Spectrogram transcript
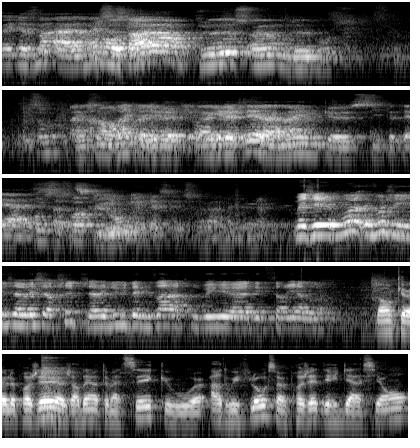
serait quasiment à la même hauteur, plus un ou deux pouces. C'est ça. Longtemps que la est la même que si tu étais à Faut que ça soit plus haut que qu'est-ce que tu veux améliorer. Mais j'ai, moi, moi j'avais cherché puis j'avais eu de la misère à trouver euh, des tutoriels. Là. Donc, euh, le projet euh, Jardin automatique ou euh, ArduiFlow, c'est un projet d'irrigation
